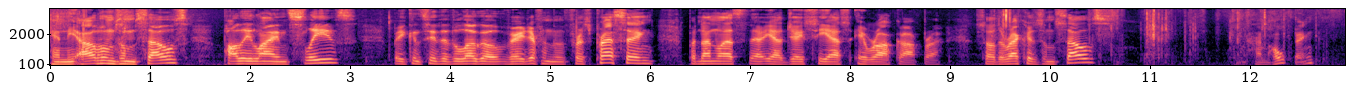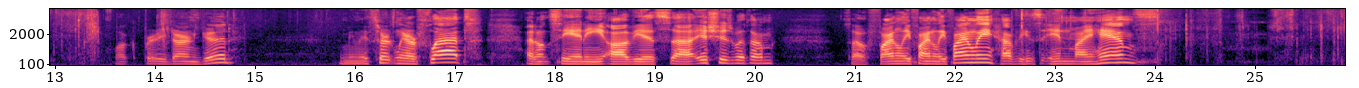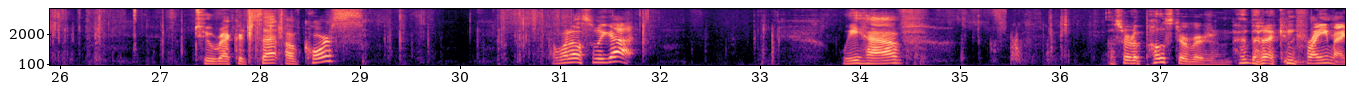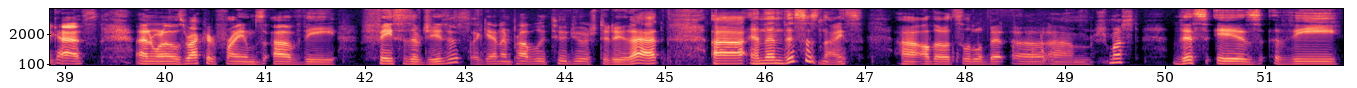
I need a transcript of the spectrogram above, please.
And the albums themselves, polyline sleeves, but you can see that the logo very different than the first pressing, but nonetheless, there, yeah, JCS, a rock opera. So the records themselves, I'm hoping, look pretty darn good. I mean, they certainly are flat. I don't see any obvious uh, issues with them. So finally, finally, finally, have these in my hands. Two record set, of course. And what else we got? We have a sort of poster version that I can frame, I guess, and one of those record frames of the Faces of Jesus. Again, I'm probably too Jewish to do that. Uh, and then this is nice, uh, although it's a little bit uh, um, schmussed. This is the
